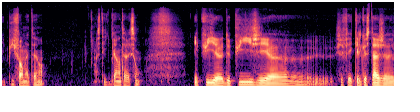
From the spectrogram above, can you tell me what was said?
et puis formateur. C'était hyper intéressant. Et puis euh, depuis, j'ai euh, j'ai fait quelques stages euh,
